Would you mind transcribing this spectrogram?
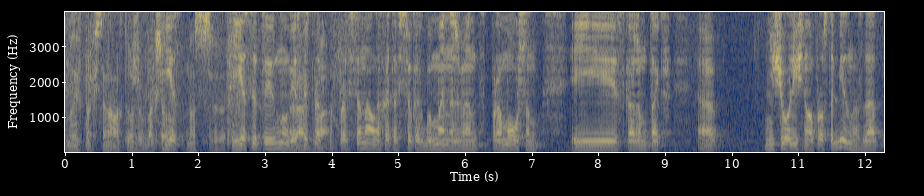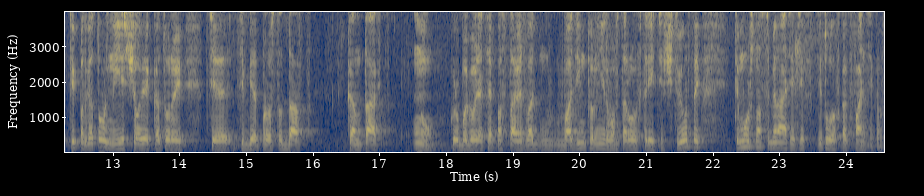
Ну и в профессионалах тоже, в боксерах Ес- у нас... э, Если ты, ну, если в, Раз-два. проф- в профессионалах это все как бы менеджмент, промоушен и, скажем так, ничего личного, просто бизнес, да. Ты подготовленный, есть человек, который те- тебе просто даст контакт, ну, грубо говоря, тебя поставит в, в один турнир, во второй, в третий, в четвертый. Ты можешь насобирать этих титулов как фантиков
